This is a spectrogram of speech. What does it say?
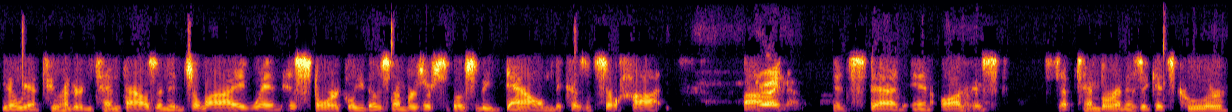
You know, we had 210,000 in July when historically those numbers are supposed to be down because it's so hot. Uh, right. Instead, in August, September and as it gets cooler,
